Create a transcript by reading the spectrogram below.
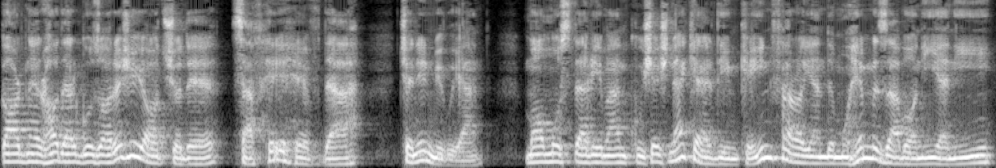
گاردنرها در گزارش یاد شده صفحه 17 چنین می‌گویند ما مستقیما کوشش نکردیم که این فرایند مهم زبانی یعنی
